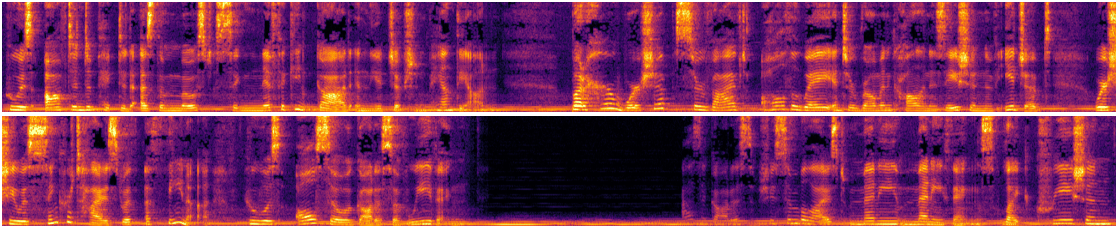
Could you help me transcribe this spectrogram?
who is often depicted as the most significant god in the Egyptian pantheon. But her worship survived all the way into Roman colonization of Egypt, where she was syncretized with Athena, who was also a goddess of weaving. Symbolized many, many things like creation,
